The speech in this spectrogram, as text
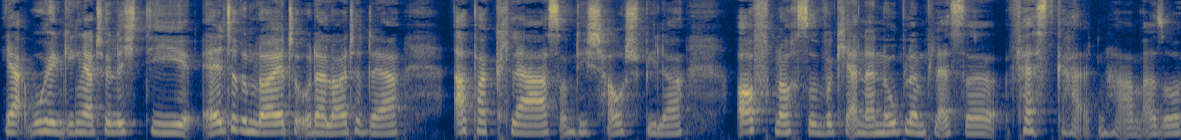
ja, wohingegen natürlich die älteren Leute oder Leute der Upper Class und die Schauspieler oft noch so wirklich an der noblen Plätze festgehalten haben. Also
